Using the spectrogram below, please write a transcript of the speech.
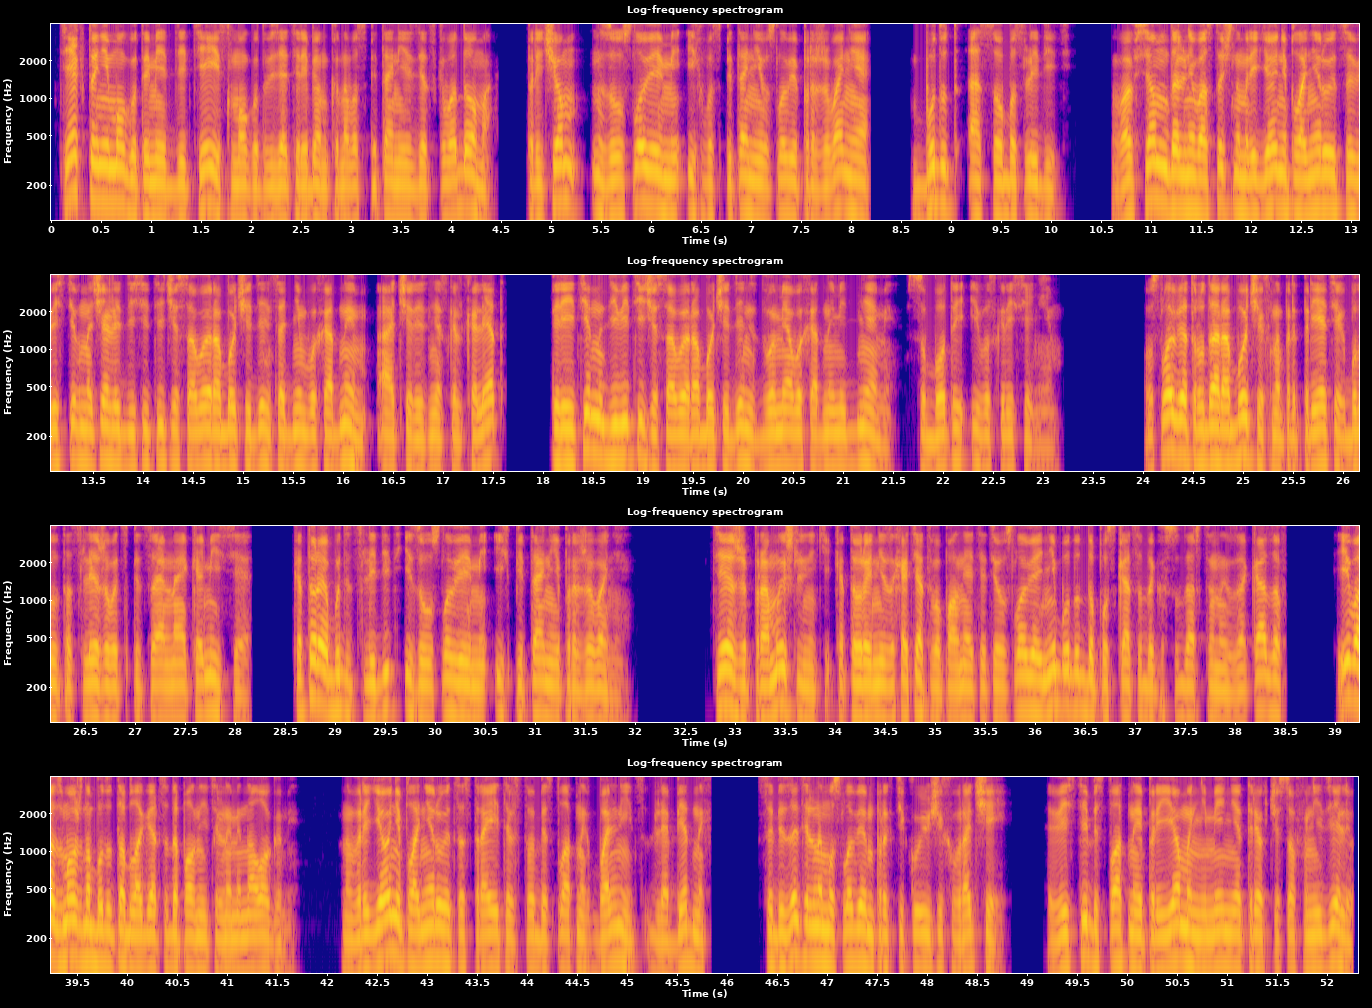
Те, кто не могут иметь детей, смогут взять ребенка на воспитание из детского дома, причем за условиями их воспитания и условий проживания будут особо следить. Во всем дальневосточном регионе планируется ввести в начале 10-часовой рабочий день с одним выходным, а через несколько лет перейти на девятичасовой рабочий день с двумя выходными днями, субботой и воскресеньем. Условия труда рабочих на предприятиях будут отслеживать специальная комиссия, которая будет следить и за условиями их питания и проживания. Те же промышленники, которые не захотят выполнять эти условия, не будут допускаться до государственных заказов и, возможно, будут облагаться дополнительными налогами. Но в регионе планируется строительство бесплатных больниц для бедных с обязательным условием практикующих врачей, вести бесплатные приемы не менее трех часов в неделю.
